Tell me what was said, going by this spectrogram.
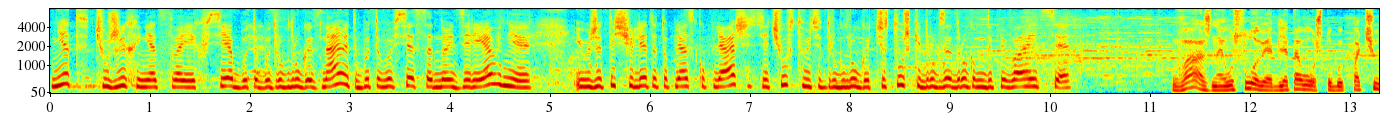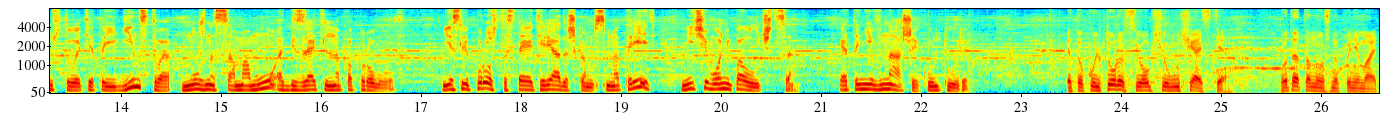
нет чужих и нет своих. Все будто бы друг друга знают, и будто бы все с одной деревни, и уже тысячу лет эту пляску пляшете, чувствуете друг друга, частушки друг за другом допиваете. Важное условие для того, чтобы почувствовать это единство, нужно самому обязательно попробовать. Если просто стоять рядышком смотреть, ничего не получится. Это не в нашей культуре. Это культура всеобщего участия. Вот это нужно понимать.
